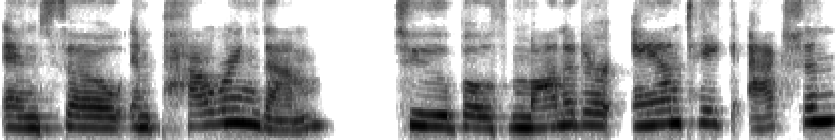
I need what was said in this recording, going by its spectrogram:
And so empowering them to both monitor and take action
